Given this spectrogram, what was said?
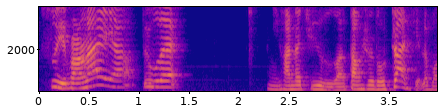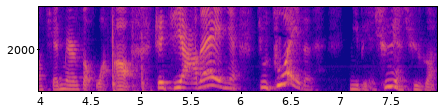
水房赖呀，对不对？你看那驹哥当时都站起来往前面走啊啊！这夹带呢就拽着他，你别去呀，驹哥，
